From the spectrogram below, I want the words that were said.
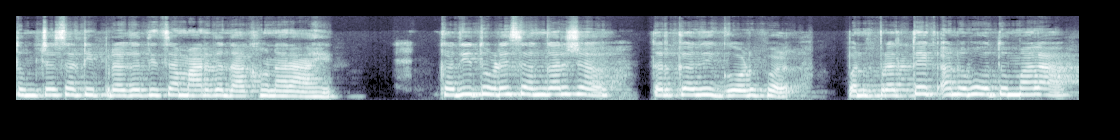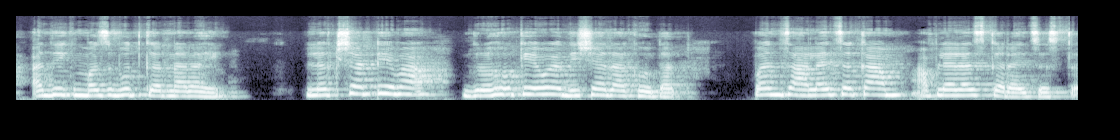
तुमच्यासाठी प्रगतीचा मार्ग दाखवणारा आहे. कधी थोडे संघर्ष तर कधी गोडफळ पण प्रत्येक अनुभव तुम्हाला अधिक मजबूत करणार आहे. लक्षात ठेवा ग्रह केवळ दिशा दाखवतात पण चालायचं काम आपल्यालाच करायचं असतं.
